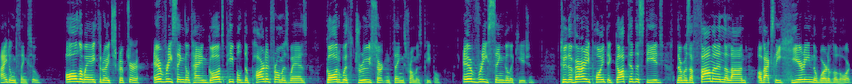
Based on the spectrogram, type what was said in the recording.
I don't think so. All the way throughout Scripture, every single time God's people departed from his ways, God withdrew certain things from his people. Every single occasion to the very point it got to the stage there was a famine in the land of actually hearing the word of the Lord.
